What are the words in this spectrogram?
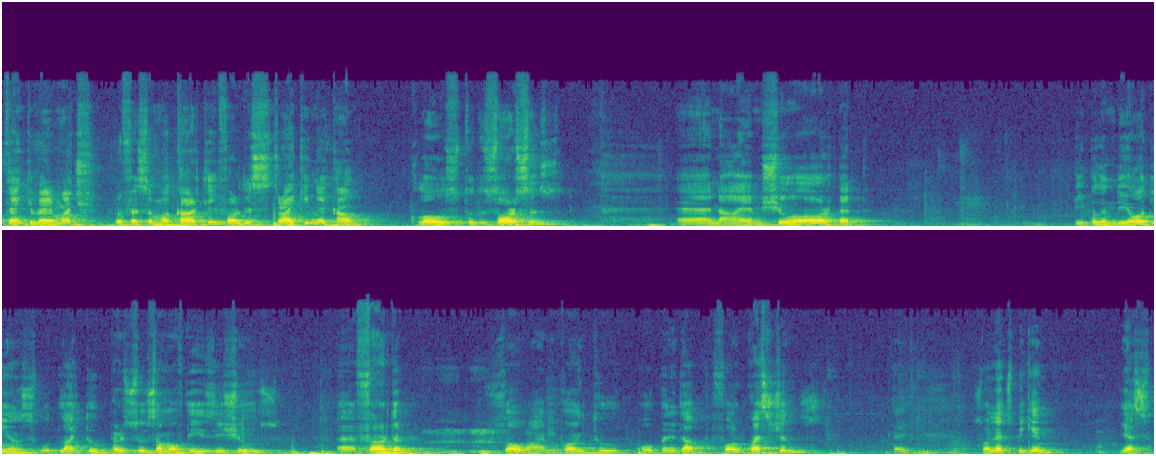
Thank you very much, Professor McCarthy, for this striking account, close to the sources. And I am sure that people in the audience would like to pursue some of these issues uh, further. So I'm going to open it up for questions. Okay, so let's begin. Yes,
